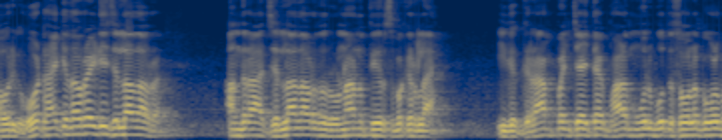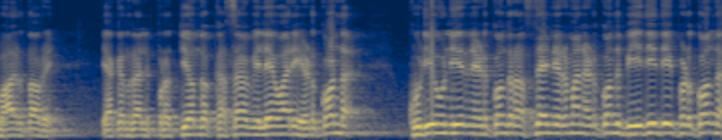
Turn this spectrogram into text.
ಅವ್ರಿಗೆ ಓಟ್ ಹಾಕಿದವ್ರ ಇಡೀ ಜಿಲ್ಲಾದವ್ರು. ಅಂದ್ರೆ ಆ ಜಿಲ್ಲಾದವ್ರದ್ದು ಋಣಾನು ತೀರಿಸ್ಬೇಕ್ರಲ್ಲ ಈಗ ಗ್ರಾಮ ಪಂಚಾಯತಿಯಾಗ ಭಾಳ ಮೂಲಭೂತ ಸೌಲಭ್ಯಗಳು ಭಾಳ ಇರ್ತಾವ್ರಿ. ಯಾಕಂದ್ರೆ ಅಲ್ಲಿ ಪ್ರತಿಯೊಂದು ಕಸ ವಿಲೇವಾರಿ ಹಿಡ್ಕೊಂಡು ಕುಡಿಯುವ ನೀರನ್ನ ಹಿಡ್ಕೊಂಡು, ರಸ್ತೆ ನಿರ್ಮಾಣ ಹಿಡ್ಕೊಂಡು, ಬೀದಿ ದೀಪ ಹಿಡ್ಕೊಂಡು,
